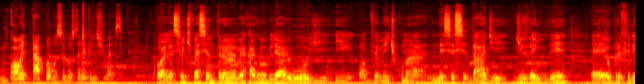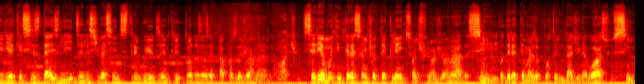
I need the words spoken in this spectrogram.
em qual etapa você gostaria que eles estivessem? Olha, se eu estivesse entrando no mercado imobiliário hoje e, obviamente, com uma necessidade de vender, é, eu preferiria que esses 10 leads eles estivessem distribuídos entre todas as etapas da jornada. Ótimo. Seria muito interessante eu ter cliente só de final de jornada? Sim. Uhum. Poderia ter mais oportunidade de negócio? Sim.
